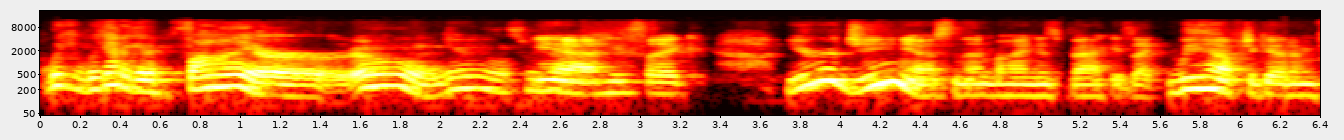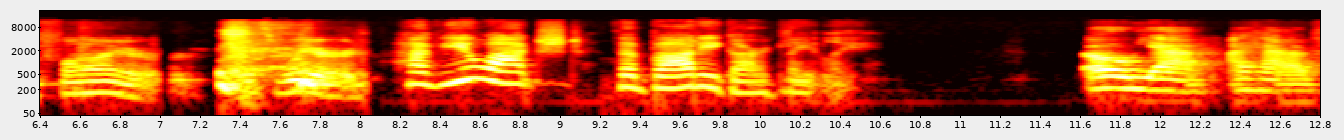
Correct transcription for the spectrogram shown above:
we, we got to get him fired oh yes have- Yeah, he's like, You're a genius. And then behind his back, he's like, We have to get him fired. It's weird. Have you watched The Bodyguard lately? oh yeah i have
